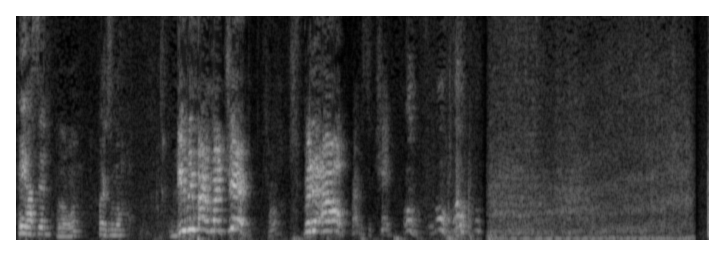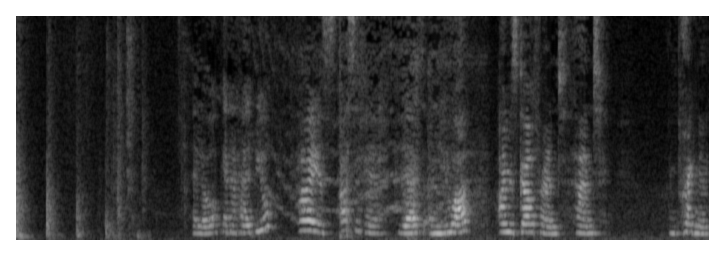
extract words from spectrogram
Hey, Hassan. Hello. Thanks, Emma. Give me back my chip! Spit it out! Bruv, it's a chip. Oh, oh, oh, oh. Hello, can I help you? Hi, is Asif here? Yes, and you are? I'm his girlfriend, and I'm pregnant.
